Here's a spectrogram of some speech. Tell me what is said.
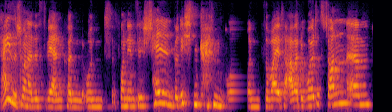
Reisejournalist werden können und von den Seychellen berichten können und so weiter. Aber du wolltest schon ähm,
